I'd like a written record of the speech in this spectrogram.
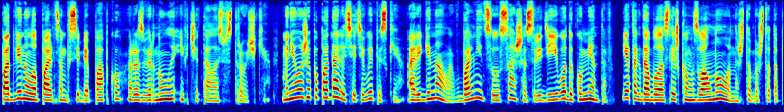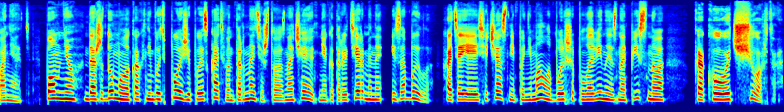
Подвинула пальцем к себе папку, развернула и вчиталась в строчки. Мне уже попадались эти выписки, оригиналы, в больнице у Саши среди его документов. Я тогда была слишком взволнована, чтобы что-то понять. Помню, даже думала как-нибудь позже поискать в интернете, что означают некоторые термины, и забыла. Хотя я и сейчас сейчас не понимала больше половины из написанного «Какого чёрта?»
